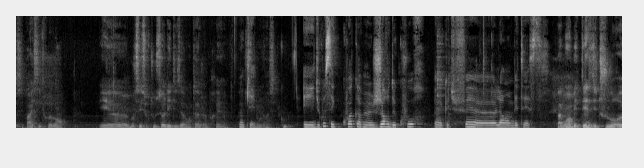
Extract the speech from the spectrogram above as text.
c'est pareil, c'est crevant. Et bon, c'est surtout ça les désavantages après. euh, Ok. Sinon, le reste, c'est cool. Et du coup, c'est quoi comme genre de cours que tu fais là en BTS Bah, moi, en BTS, j'ai toujours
